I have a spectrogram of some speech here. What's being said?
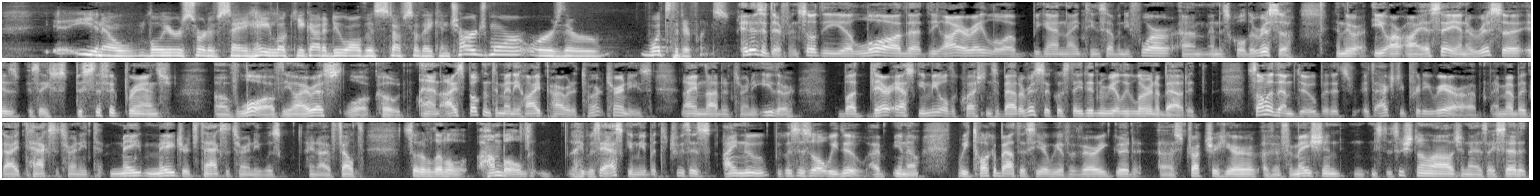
you know lawyers sort of say, "Hey, look, you got to do all this stuff so they can charge more," or is there what's the difference? It is a difference. So the uh, law that the IRA law began in 1974, um, and it's called ERISA, and there are ERISA, and ERISA is is a specific branch of law of the IRS law code. And I've spoken to many high-powered attorneys, and I am not an attorney either, but they're asking me all the questions about ERISA because they didn't really learn about it. Some of them do, but it's it's actually pretty rare. I, remember a guy, tax attorney, major tax attorney, was you know I felt sort of a little humbled. He was asking me, but the truth is, I knew because this is all we do. I, you know, we talk about this here. We have a very good uh, structure here of information, institutional knowledge, and as I said, it,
